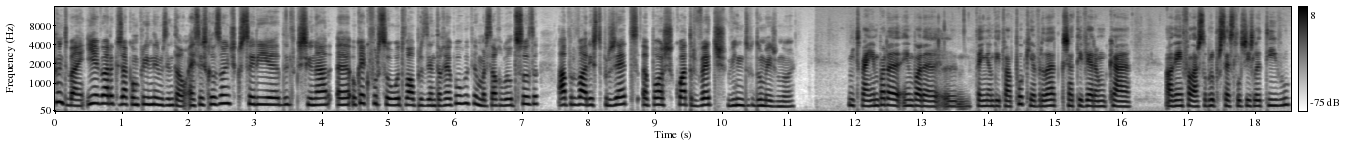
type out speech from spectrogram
Muito bem, e agora que já compreendemos então essas razões, gostaria de lhe questionar uh, o que é que forçou o atual Presidente da República, Marcelo Rebelo de Sousa, a aprovar este projeto após quatro vetos vindo do mesmo, não é? Muito bem, embora, embora uh, tenham dito há pouco, e é verdade que já tiveram cá alguém a falar sobre o processo legislativo,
